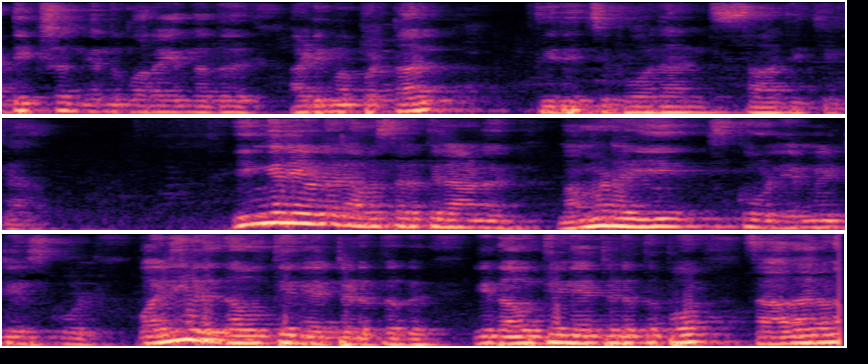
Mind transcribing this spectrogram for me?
അഡിക്ഷൻ എന്ന് പറയുന്നത്. അടിമപ്പെട്ടാൽ തിരിച്ചു പോരാൻ സാധിക്കില്ല. ഇങ്ങനെയുള്ള ഒരു അവസരത്തിലാണ് നമ്മുടെ ഈ school M E T school വലിയൊരു ദൗത്യം ഏറ്റെടുത്തത്. ഈ ദൗത്യം ഏറ്റെടുത്തപ്പോൾ സാധാരണ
